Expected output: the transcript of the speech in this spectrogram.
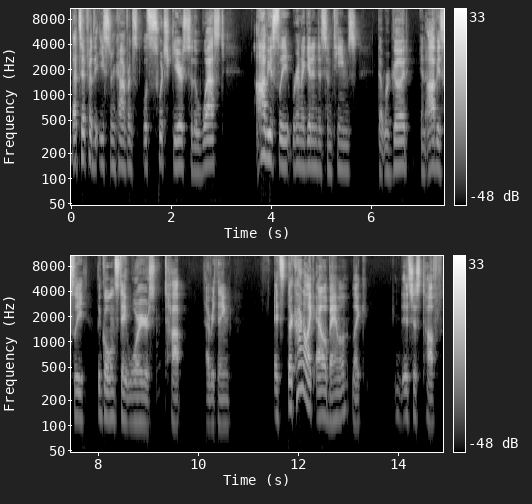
That's it for the Eastern Conference. Let's switch gears to the West. Obviously, we're going to get into some teams that were good, and obviously, the Golden State Warriors top everything. It's they're kind of like Alabama, like it's just tough.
